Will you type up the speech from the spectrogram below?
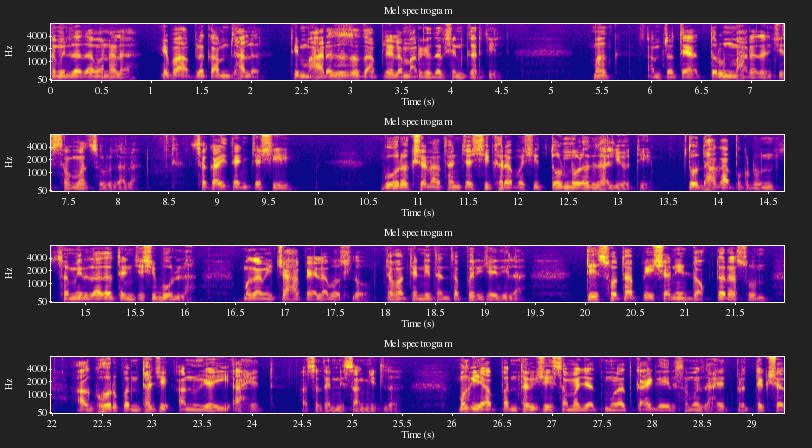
समीरदादा म्हणाला हे पहा आपलं काम झालं. ते महाराजच आता आपल्याला मार्गदर्शन करतील. मग आमचा त्या तरुण महाराजांशी संवाद सुरू झाला. सकाळी त्यांच्याशी गोरक्षनाथांच्या शिखरापाशी तोंडओळख झाली होती. तो धागा पकडून समीरदादा त्यांच्याशी बोलला. मग आम्ही चहा प्यायला बसलो. तेव्हा त्यांनी त्यांचा परिचय दिला. ते स्वतः पेशाने डॉक्टर असून अघोर पंथाचे अनुयायी आहेत असं त्यांनी सांगितलं. मग या पंथाविषयी समाजात मुळात काय गैरसमज आहेत? प्रत्यक्षात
